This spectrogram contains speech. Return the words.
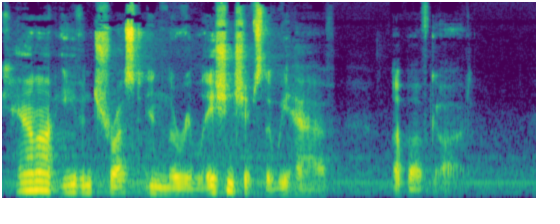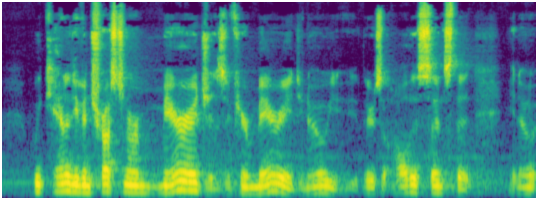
cannot even trust in the relationships that we have above God we cannot even trust in our marriages. If you're married, you know, there's all this sense that, you know,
